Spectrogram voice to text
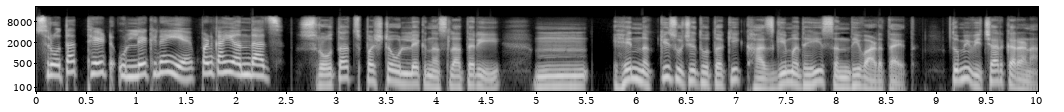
स्रोतात थेट उल्लेख नाहीये पण काही अंदाज? स्रोतात स्पष्ट उल्लेख नसला तरी हे नक्की सूचित होतं की खाजगीमध्येही संधी वाढतायत. तुम्ही विचार करा ना.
